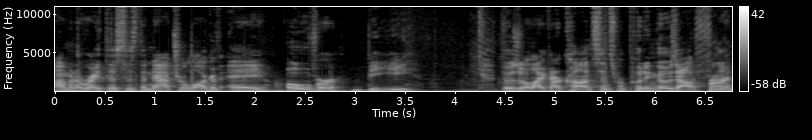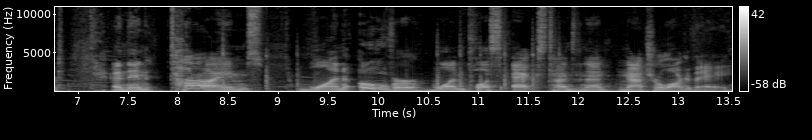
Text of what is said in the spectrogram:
I'm gonna write this as the natural log of a over b those are like our constants. We're putting those out front. And then times 1 over 1 plus x times the nat natural log of a.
